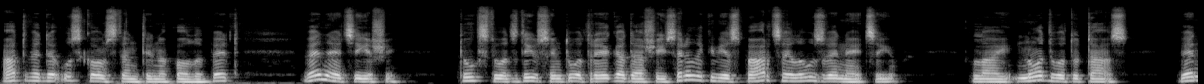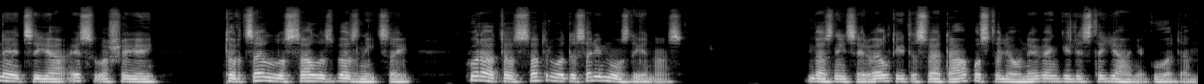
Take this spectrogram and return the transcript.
atveda uz Konstantinopolu, bet venēcieši 1202. gadā šīs relikvijas pārcēla uz Venēciju, lai nodotu tās Venēcijā esošajai Torcello salas baznīcai, kurā tās atrodas arī mūsdienās. Baznīca ir veltīta svētā apustuļa un evaņģelista Jāņa godam.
